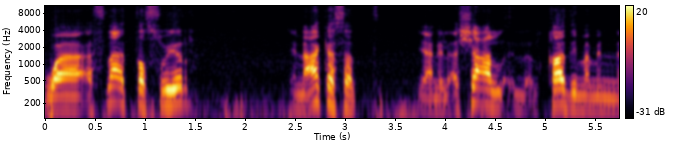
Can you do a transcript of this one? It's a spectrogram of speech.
وأثناء التصوير انعكست يعني الأشعة القادمة من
